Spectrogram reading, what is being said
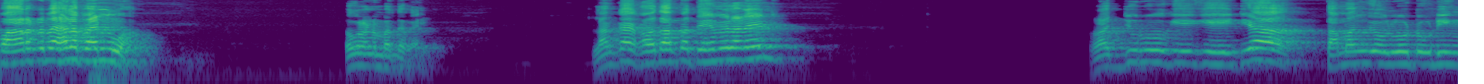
පාරට බහැලා පැන්නුවා. ඔයගොල්ලන්ට මතකයි. ලංකාවේ කවදාකවත් එහෙම වෙලා නැන්නේ. රජ්ජුරුවෝගේගේ හිටියා තමන්ගේ ඔළුවට උඩින්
